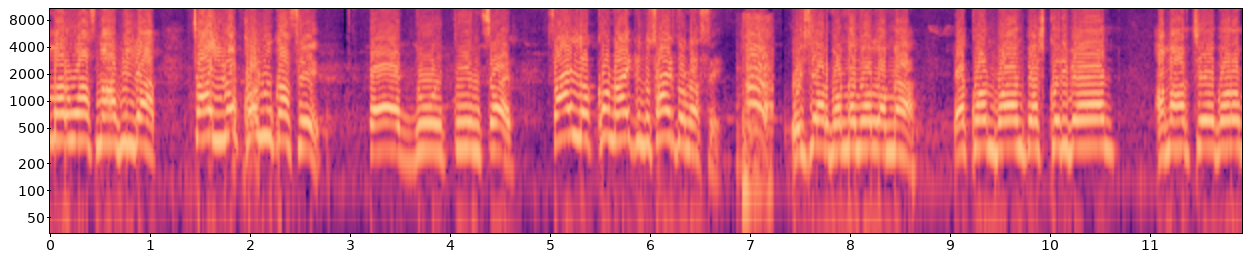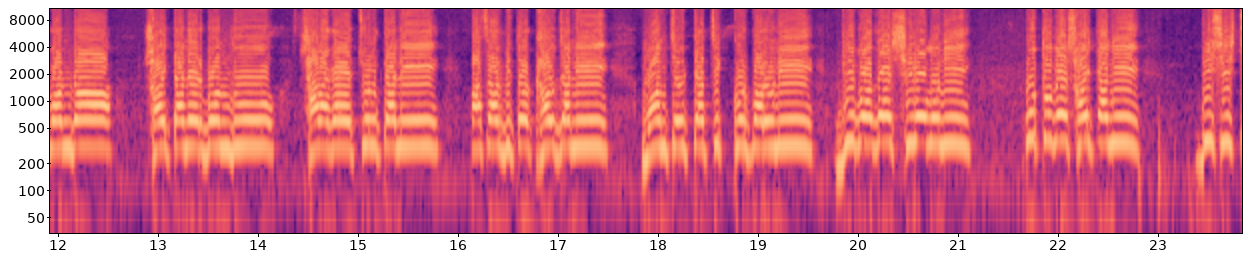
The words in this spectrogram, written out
আমার ওয়াস মাহফিল রাত। চার লক্ষ লোক আছে। এক দুই তিন চার। চার লক্ষ নয় কিন্তু চারজন আছে। ওইসে আর বন্ডামি হলাম না। এখন বয়ান পেশ করিবেন। আমার চেয়ে বড় বন্ড শয়তানের বন্ধু সারা গায়ে চুলকানি পাচার ভিতর খাওজানি মঞ্চে উঠা চিক্কুর পারুনি বিপদের শিরোমণি, কুতুবে শয়তানি, বিশিষ্ট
